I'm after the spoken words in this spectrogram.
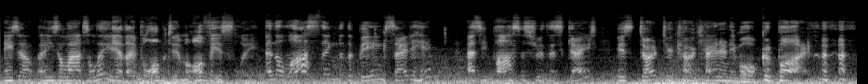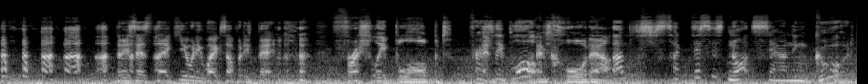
And he's, and he's allowed to leave. yeah, they blobbed him, obviously. And the last thing that the beings say to him as he passes through this gate is, Don't do cocaine anymore. Goodbye. and he says, Thank you. And he wakes up in his bed. Freshly blobbed. Freshly and, blobbed. And caught out. I'm just like, This is not sounding good.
